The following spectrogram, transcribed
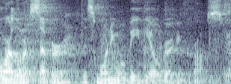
Before our Lord's Supper this morning will be The Old Rugged Cross.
